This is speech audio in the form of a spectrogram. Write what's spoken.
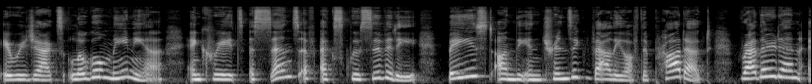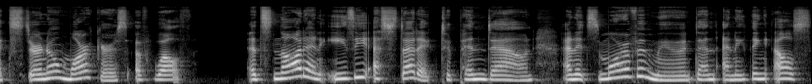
It rejects logomania and creates a sense of exclusivity based on the intrinsic value of the product rather than external markers of wealth. It's not an easy aesthetic to pin down, and it's more of a mood than anything else.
